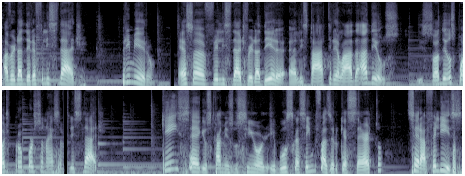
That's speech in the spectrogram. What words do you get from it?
a verdadeira felicidade? Primeiro, essa felicidade verdadeira, ela está atrelada a Deus, e só Deus pode proporcionar essa felicidade. Quem segue os caminhos do Senhor e busca sempre fazer o que é certo, será feliz,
